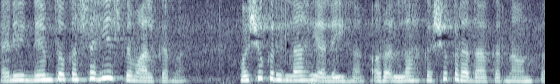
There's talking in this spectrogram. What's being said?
یعنی نعمتوں کا صحیح استعمال کرنا۔ وہ شکر اللہ علیہ اور اللہ کا شکر ادا کرنا ان پر۔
